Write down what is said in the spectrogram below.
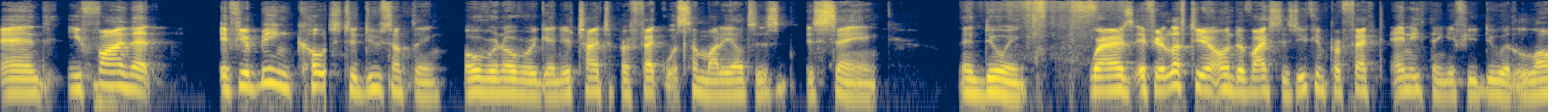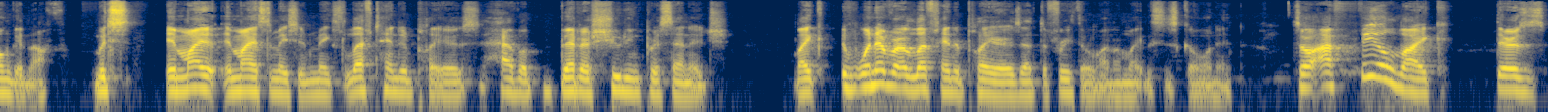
And you find that if you're being coached to do something over and over again, you're trying to perfect what somebody else is, is saying and doing. Whereas if you're left to your own devices, you can perfect anything if you do it long enough, which in my in my estimation makes left-handed players have a better shooting percentage. Like whenever a left-handed player is at the free throw line, I'm like, this is going in. So I feel like there's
